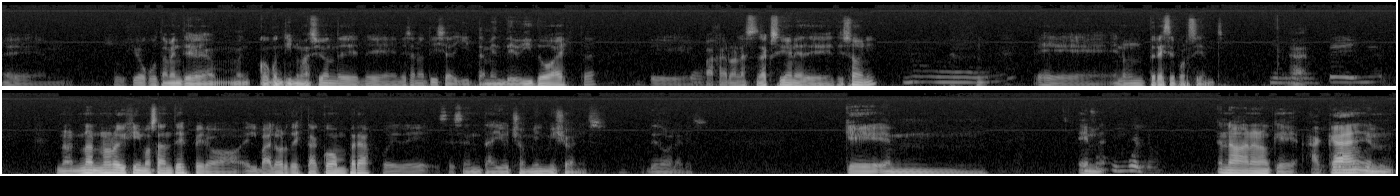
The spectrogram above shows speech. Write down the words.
eh, surgió justamente eh, con continuación de, de- de esa noticia y también debido a esta, eh, bajaron las acciones de, de Sony eh, en un 13%. Ah. No, no, no lo dijimos antes, pero el valor de esta compra fue de 68 mil millones de dólares. Que en, en, no, no, no, que acá en,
